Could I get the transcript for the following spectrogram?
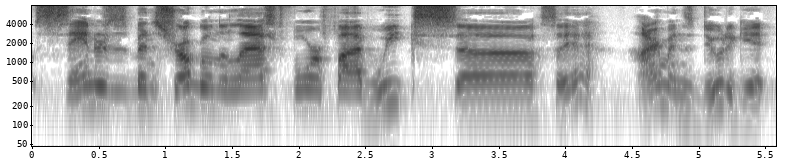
Sanders has been struggling the last four or five weeks. Uh, so yeah, Heuerman's due to get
